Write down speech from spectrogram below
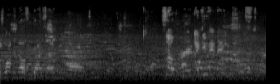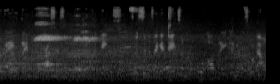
Was wanting to know if you guys had any. Uh, So I do have that email for. I'm in the process of dates. So as soon as I get dates, I'm gonna pull all my emails about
